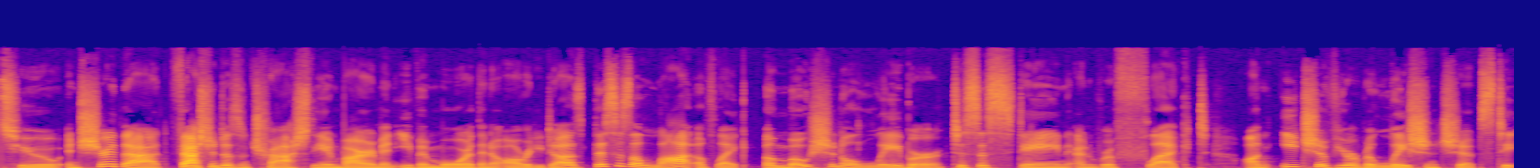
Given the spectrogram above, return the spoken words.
to ensure that fashion doesn't trash the environment even more than it already does. This is a lot of like emotional labor to sustain and reflect on each of your relationships to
